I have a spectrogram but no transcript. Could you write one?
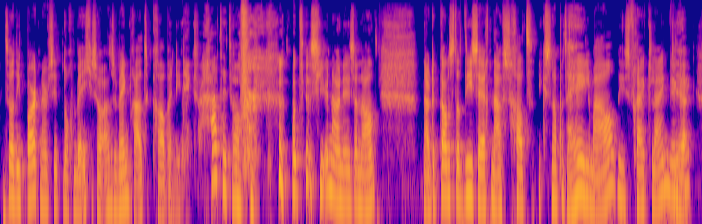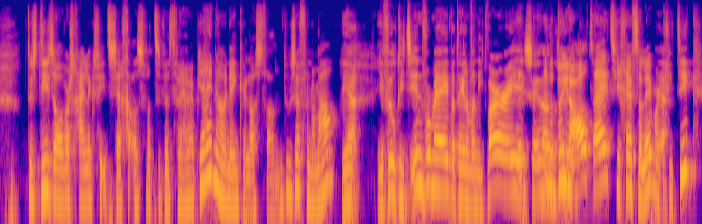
Terwijl die partner zit nog een beetje zo aan zijn wenkbrauw te krabben. En die denkt, waar gaat dit over? Wat is hier nou ineens aan de hand? Nou, de kans dat die zegt, nou schat, ik snap het helemaal. Die is vrij klein, denk Ja. ik. Dus die zal waarschijnlijk zoiets zeggen als, wat, wat, waar heb jij nou in één keer last van? Doe eens even normaal. Ja, je vult iets in voor mij wat helemaal niet waar is. En dan- dat doe je nou altijd. Je geeft alleen maar Ja. kritiek.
